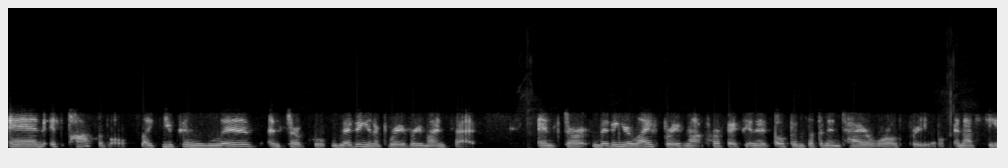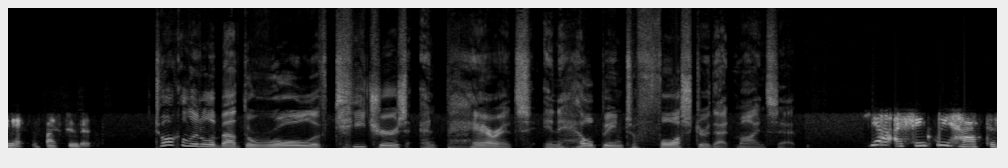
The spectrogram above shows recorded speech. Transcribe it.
And it's possible. Like you can live and start living in a bravery mindset and start living your life brave, not perfect. And it opens up an entire world for you. And I've seen it with my students. Talk a little about the role of teachers and parents in helping to foster that mindset. Yeah, I think we have to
